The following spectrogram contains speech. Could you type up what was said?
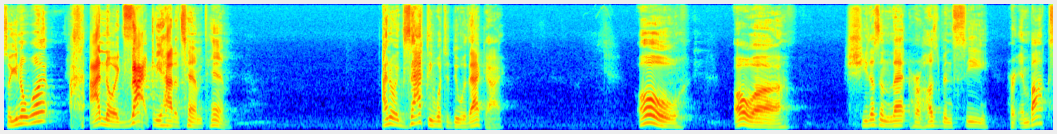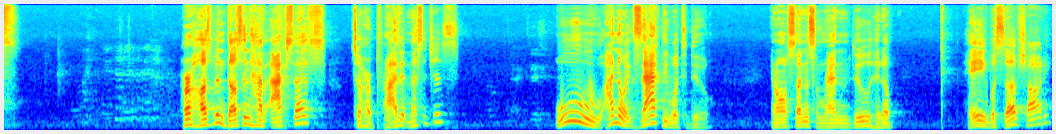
So, you know what? I know exactly how to tempt him. I know exactly what to do with that guy. Oh, oh, uh, she doesn't let her husband see her inbox? Her husband doesn't have access to her private messages? Ooh, I know exactly what to do. And all of a sudden, some random dude hit up, hey, what's up, Shawty?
